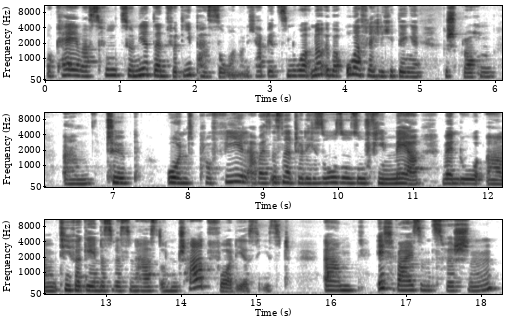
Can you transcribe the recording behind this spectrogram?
okay, was funktioniert denn für die Person? Und ich habe jetzt nur ne, über oberflächliche Dinge gesprochen, ähm, Typ und Profil, aber es ist natürlich so, so, so viel mehr, wenn du ähm, tiefergehendes Wissen hast und einen Chart vor dir siehst. Ähm, ich weiß inzwischen,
